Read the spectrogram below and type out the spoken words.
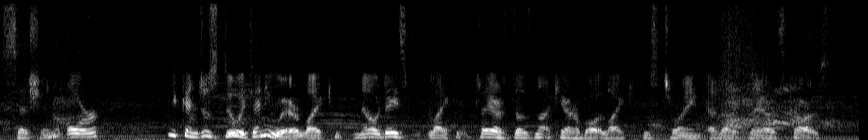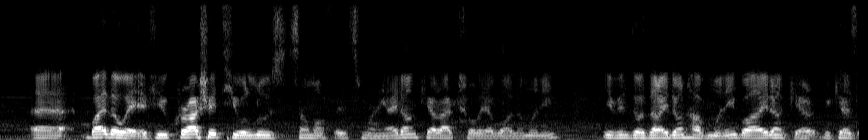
session or you can just do it anywhere. Like nowadays like players does not care about like destroying other players cars. Uh, by the way if you crash it you will lose some of its money. I don't care actually about the money even though that i don't have money but i don't care because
